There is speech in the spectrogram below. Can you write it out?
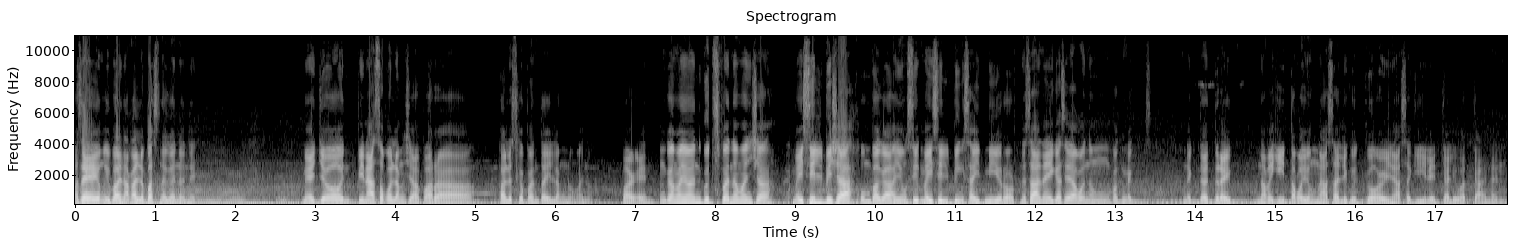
Kasi yung iba nakalabas na ganun eh. Medyo pinasok ko lang siya para halos kapantay lang nung ano, bar end. Hanggang ngayon, goods pa naman siya. May silbi siya, kumbaga, yung si- may silbing side mirror. Nasanay kasi ako nung pag nag nagda-drive, nakikita ko yung nasa likod ko or nasa gilid, kaliwat kanan.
